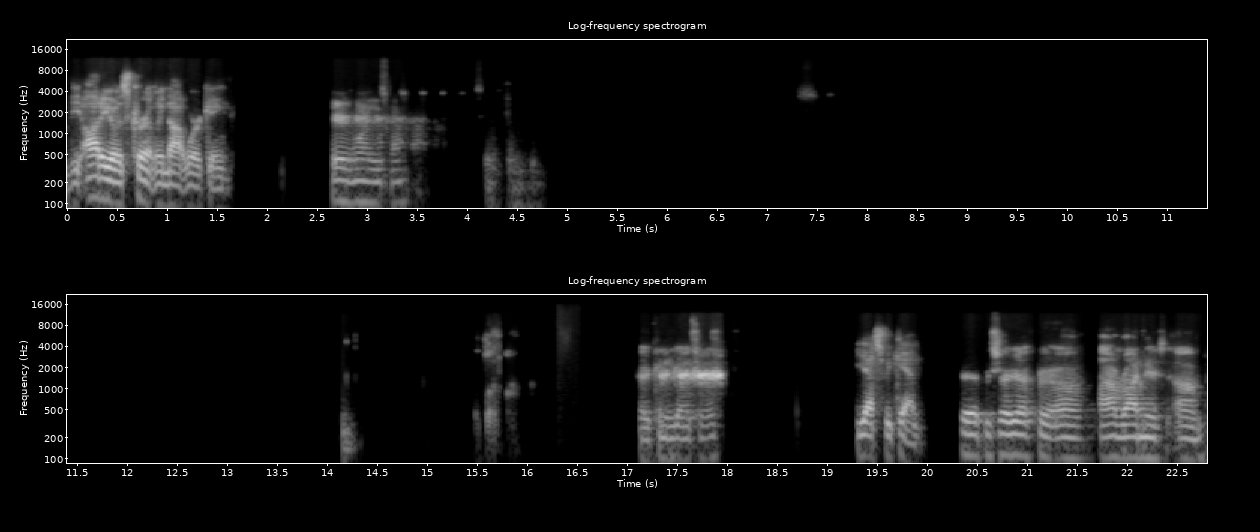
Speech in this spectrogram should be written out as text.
The audio is currently not working. Here, one of these, use can you guys hear? Yes, we can. Yeah, for sure. Yeah, for uh, I'm Rodney. Um,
